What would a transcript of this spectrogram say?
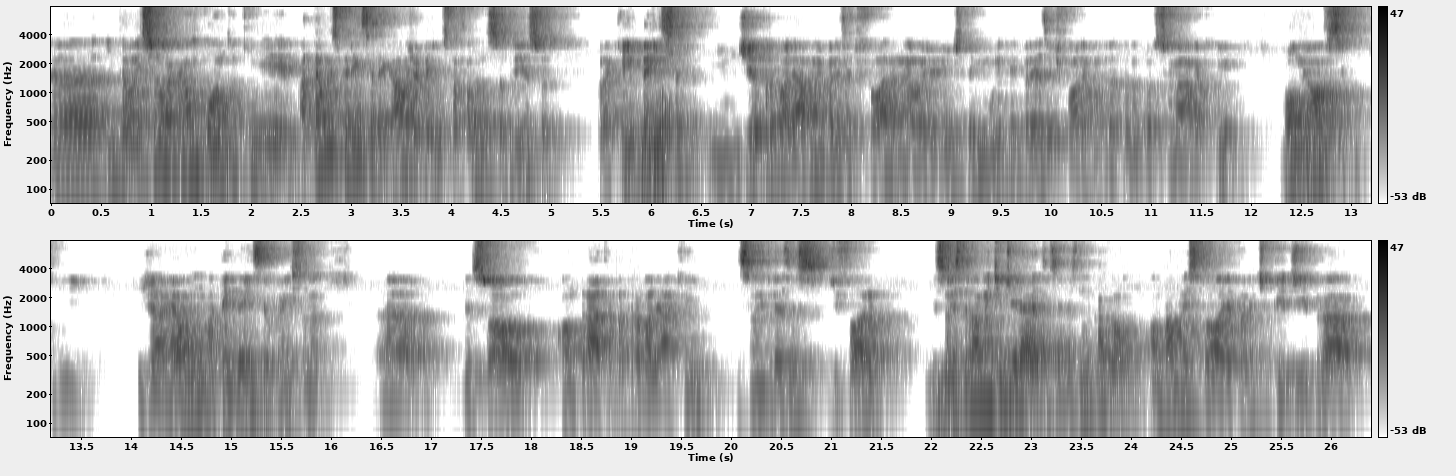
Uh, então, isso é um ponto que, até uma experiência legal, já que a gente está falando sobre isso, para quem pensa em um dia trabalhar numa empresa de fora, né? hoje a gente tem muita empresa de fora contratando profissional aqui, home office, que, que já é uma tendência, eu penso, né? Uh, o pessoal contrata para trabalhar aqui, e são empresas de fora. Eles são extremamente diretos, eles nunca vão contar uma história para te pedir para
